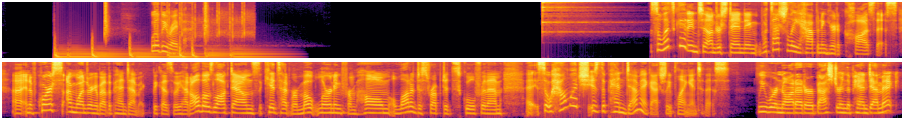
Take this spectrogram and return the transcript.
We'll be right back. So let's get into understanding what's actually happening here to cause this. Uh, and of course, I'm wondering about the pandemic because we had all those lockdowns, the kids had remote learning from home, a lot of disrupted school for them. Uh, so, how much is the pandemic actually playing into this? We were not at our best during the pandemic.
